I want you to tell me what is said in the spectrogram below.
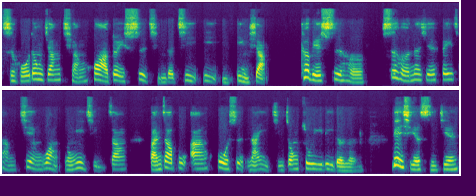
此活动将强化对事情的记忆与印象，特别适合适合那些非常健忘、容易紧张、烦躁不安或是难以集中注意力的人。练习的时间，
